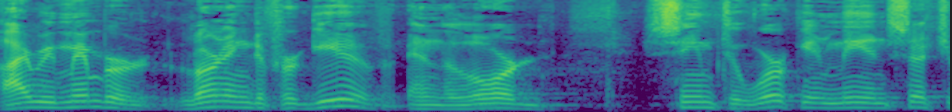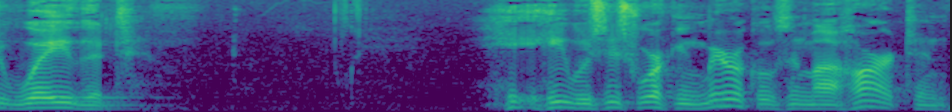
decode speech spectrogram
I remember learning to forgive, and the Lord seemed to work in me in such a way that He, he was just working miracles in my heart. And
